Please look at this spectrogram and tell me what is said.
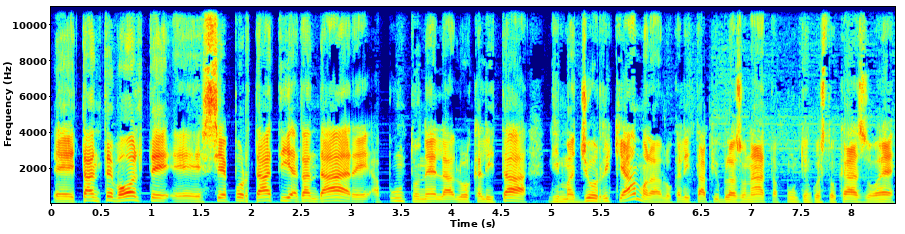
eh, tante volte eh, si è portati ad andare appunto nella località di maggior richiamo la località più blasonata appunto in questo caso è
